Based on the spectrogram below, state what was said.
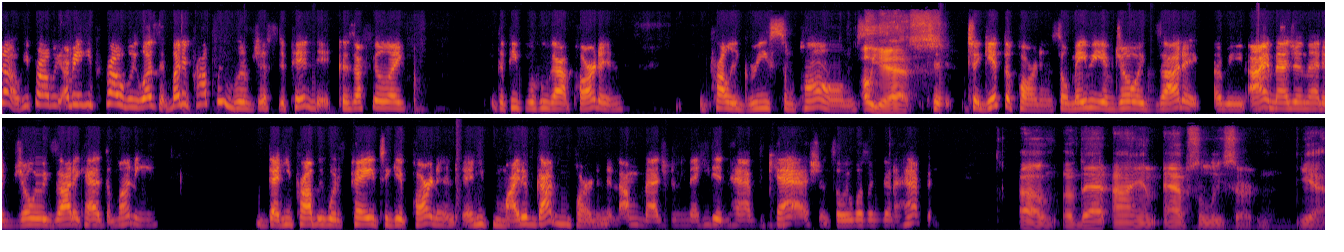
No, he probably. I mean, he probably wasn't, but it probably would have just depended because I feel like the people who got pardoned probably greased some palms. Oh yes, to, to get the pardon. So maybe if Joe Exotic, I mean, I imagine that if Joe Exotic had the money, that he probably would have paid to get pardoned, and he might have gotten pardoned. And I'm imagining that he didn't have the cash, and so it wasn't going to happen. Oh, of that I am absolutely certain. Yeah.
